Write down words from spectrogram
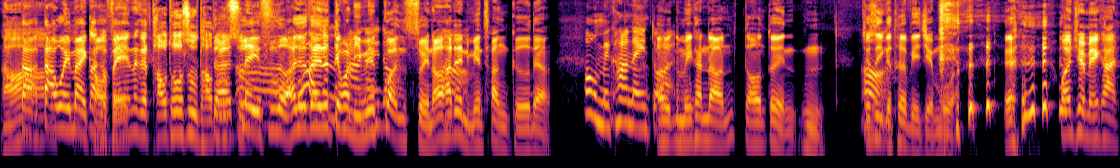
大大卫麦考菲那个逃脱术，逃脱术类似的，他就在这电话里面灌水，然后他在里面唱歌这样。哦，我没看到那一段，没看到。哦，对，嗯，就是一个特别节目了，完全没看。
